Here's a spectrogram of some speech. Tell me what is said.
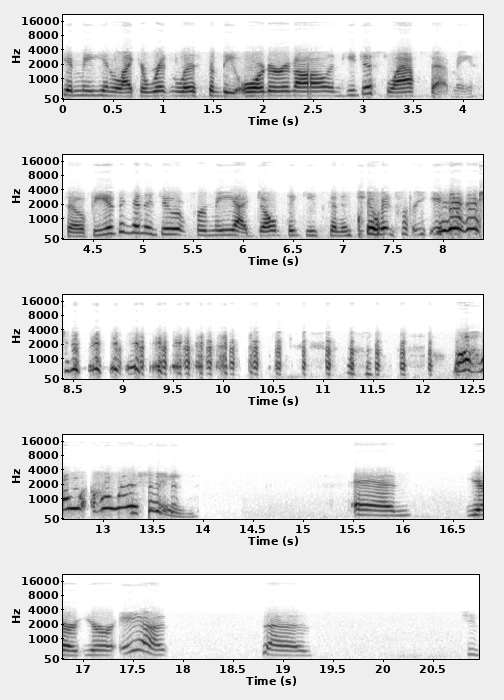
give me, you know, like a written list of the order and all, and he just laughs at me. So if he isn't going to do it for me, I don't think he's going to do it for you. well, who who is she? and your your aunt says she's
